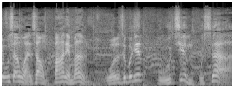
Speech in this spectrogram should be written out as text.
周三晚上八点半，我的直播间不见不散。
